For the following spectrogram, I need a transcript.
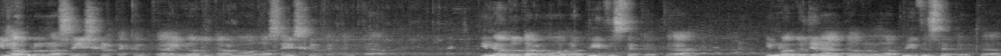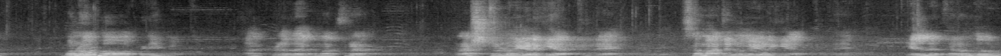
ಇನ್ನೊಬ್ಬರನ್ನ ಸಹಿಸ್ಕೊಳ್ತಕ್ಕಂಥ ಇನ್ನೊಂದು ಧರ್ಮವನ್ನ ಸಹಿಸ್ಕೊಳ್ತಕ್ಕಂಥ ಇನ್ನೊಂದು ಧರ್ಮವನ್ನು ಪ್ರೀತಿಸ್ತಕ್ಕಂಥ, ಇನ್ನೊಂದು ಜನಾಂಗದವರನ್ನ ಪ್ರೀತಿಸ್ತಕ್ಕಂಥ ಮನೋಭಾವ ಬೆಳೀಬೇಕು. ಆ ಬೆಳೆದಾಗ ಮಾತ್ರ ರಾಷ್ಟ್ರನೂ ಏಳಿಗೆ ಆಗ್ತದೆ, ಸಮಾಜನೂ ಏಳಿಗೆ ಆಗ್ತದೆ, ಎಲ್ಲ ಧರ್ಮದವರು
